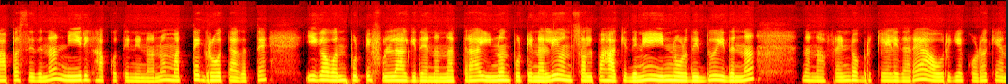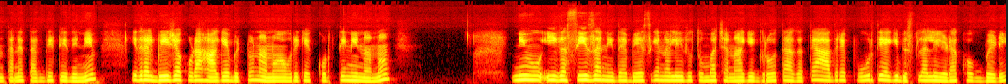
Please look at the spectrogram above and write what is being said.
ವಾಪಸ್ ಇದನ್ನು ನೀರಿಗೆ ಹಾಕೋತೀನಿ ನಾನು. ಮತ್ತೆ ಗ್ರೋತ್ ಆಗುತ್ತೆ. ಈಗ ಒಂದು ಪುಟ್ಟಿ ಫುಲ್ಲಾಗಿದೆ ನನ್ನ ಹತ್ರ. ಇನ್ನೊಂದು ಪುಟ್ಟಿನಲ್ಲಿ ಒಂದು ಸ್ವಲ್ಪ ಹಾಕಿದ್ದೀನಿ. ಇನ್ನು ಉಳಿದಿದ್ದು ಇದನ್ನು ನನ್ನ ಫ್ರೆಂಡ್ ಒಬ್ಬರು ಕೇಳಿದ್ದಾರೆ ಅವರಿಗೆ ಕೊಡೋಕ್ಕೆ ಅಂತಲೇ ತೆಗ್ದಿಟ್ಟಿದ್ದೀನಿ. ಇದರಲ್ಲಿ ಬೀಜ ಕೂಡ ಹಾಗೆ ಬಿಟ್ಟು ನಾನು ಅವರಿಗೆ ಕೊಡ್ತೀನಿ ನಾನು. ನೀವು ಈಗ ಸೀಸನ್ ಇದೆ, ಬೇಸಿಗೆನಲ್ಲಿ ಇದು ತುಂಬ ಚೆನ್ನಾಗಿ ಗ್ರೋತ್ ಆಗುತ್ತೆ, ಆದರೆ ಪೂರ್ತಿಯಾಗಿ ಬಿಸಿಲಲ್ಲಿ ಇಡಕ್ಕೆ ಹೋಗಬೇಡಿ.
